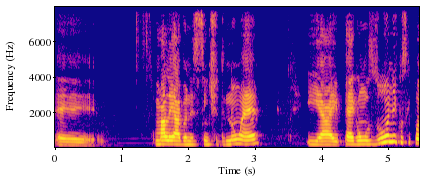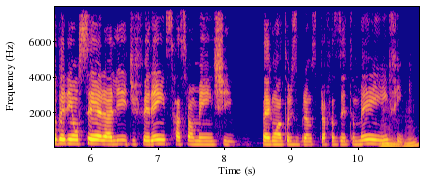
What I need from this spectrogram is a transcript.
é, maleável nesse sentido, não é. E aí pegam os únicos que poderiam ser ali diferentes racialmente, pegam atores brancos pra fazer também, enfim. Uhum.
